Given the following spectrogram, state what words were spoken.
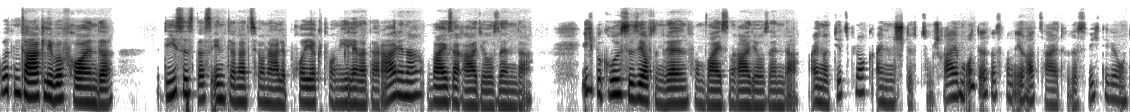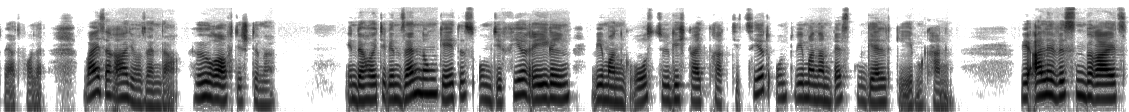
Guten Tag, liebe Freunde. Dies ist das internationale Projekt von Jelena Tararina, Weiser Radiosender. Ich begrüße Sie auf den Wellen vom Weißen Radiosender. Ein Notizblock, einen Stift zum Schreiben und etwas von Ihrer Zeit für das Wichtige und Wertvolle. Weiser Radiosender. Höre auf die Stimme. In der heutigen Sendung geht es um die vier Regeln, wie man Großzügigkeit praktiziert und wie man am besten Geld geben kann. Wir alle wissen bereits,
